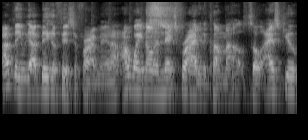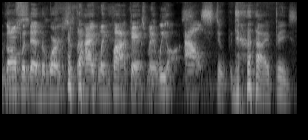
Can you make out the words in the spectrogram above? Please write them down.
I think we got bigger fish to fry, man. I, I'm waiting on the next Friday to come out. So Ice Cube, go and put that in the works. It's the Hype Link podcast, man. We are out. Stupid. All right, peace.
